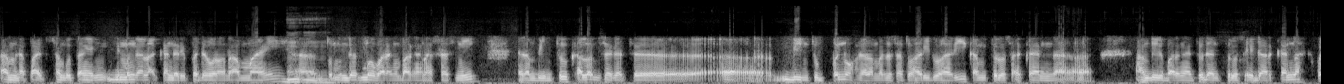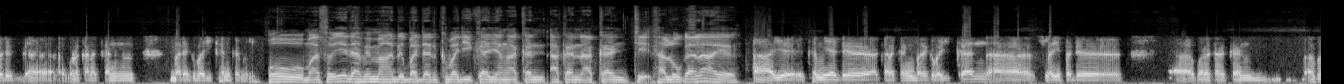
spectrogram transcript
uh, mendapat sambutan yang menggalakkan daripada orang ramai mm-hmm. uh, untuk menderma barang-barang asas ni dalam bin tu kalau misalnya kata uh, bin tu penuh dalam masa satu hari dua hari kami terus akan uh, ambil barangan tu dan terus edarkanlah kepada uh, rakan-rakan badan kebajikan kami. Oh maksudnya dah memang ada badan kebajikan Yang akan akan akan cik salurkan lah ya? Ah ya, yeah, kami ada rakan-rakan badan kebajikan uh, selain pada uh, rakan-rakan apa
